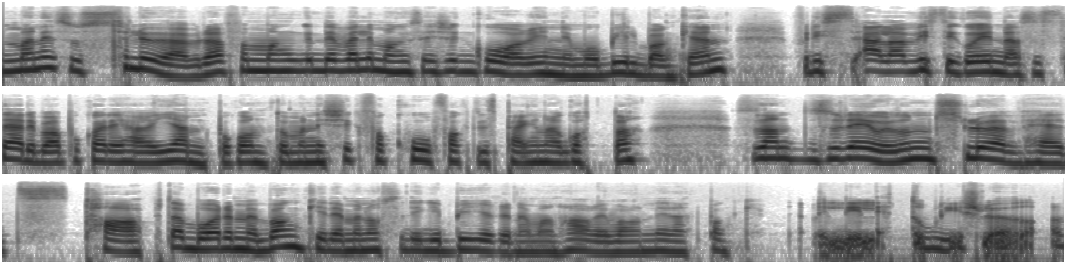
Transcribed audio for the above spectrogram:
man er så sløv, da, for man, det er veldig mange som ikke går inn i mobilbanken. De, eller hvis de går inn der, så ser de bare på hva de har igjen på konto, men ikke for hvor faktisk pengene har gått, da. Så, sant? så det er jo sånn sløvhetstap, da, både med bank i det, men også de gebyrene man har i vanlig nettbank. Det er veldig lett å bli sløv, da.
